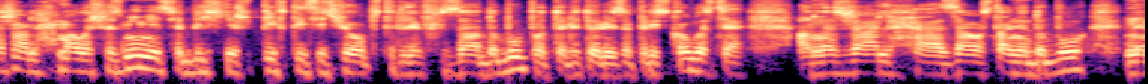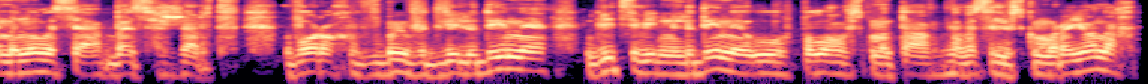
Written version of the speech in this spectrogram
На жаль, мало що змінюється. Більш ніж пів тисячі обстрілів за добу по території Запорізької області. А на жаль, е, за останню добу не минулося без жертв. Ворог вбив дві людини, дві цивільні людини у Пологовському та Васильівському районах.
